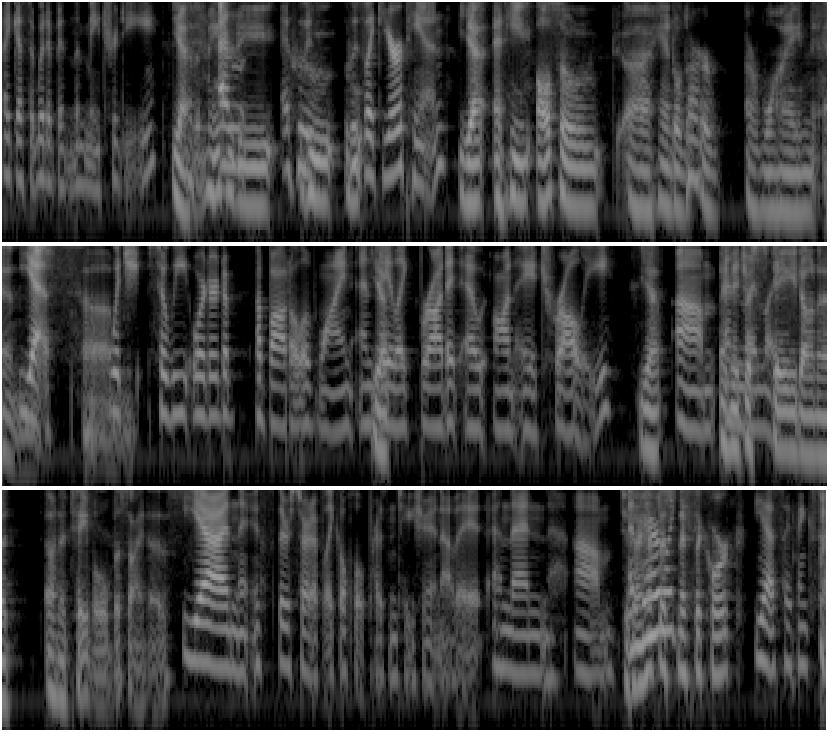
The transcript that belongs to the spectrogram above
I guess it would have been the maitre d yeah the maitre d who's who, who- who's like European. yeah and he also uh handled our our wine and Yes. Which so we ordered a, a bottle of wine and Yep. they like brought it out on a trolley. yeah um and, and it just then, like- stayed on a on a table beside us Yeah, and it's there's sort of like a whole presentation of it, and then um, did and i have to like, sniff the cork Yes, I think so.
